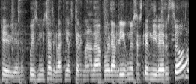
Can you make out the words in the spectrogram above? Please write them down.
Qué bien. Pues muchas gracias, Fernanda, por abrirnos este universo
